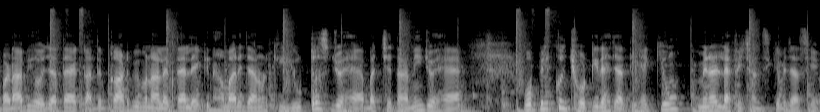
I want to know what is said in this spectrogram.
बड़ा भी हो जाता है कदम काट भी बना लेता है, लेकिन हमारे जानवर की यूट्रस जो है, बच्चेदानी जो है, वो बिल्कुल छोटी रह जाती है। क्यों? मिनरल डेफिशिएंसी की वजह से।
